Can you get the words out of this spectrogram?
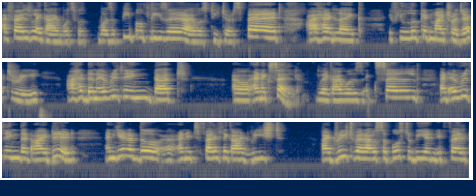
i felt like i was was a people pleaser i was teacher's pet i had like if you look at my trajectory i had done everything that uh, and excelled like i was excelled at everything that i did and yet at the and it felt like i had reached i'd reached where i was supposed to be and it felt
